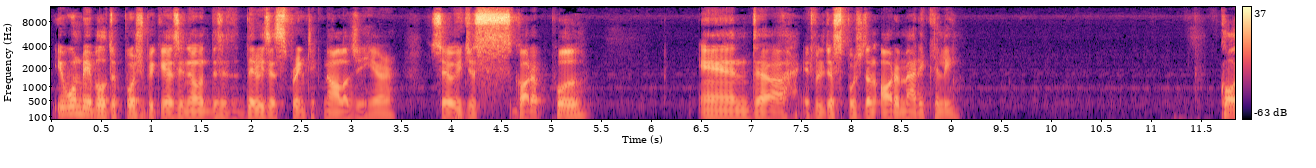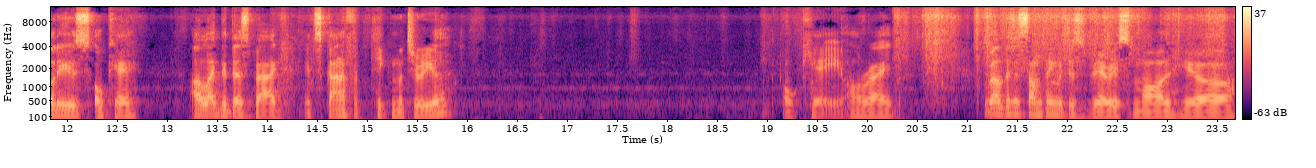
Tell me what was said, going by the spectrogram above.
You won't be able to push because you know this is there is a spring technology here. So you just gotta pull. And uh, it will just push down automatically. Quality is okay. I like the dust bag. It's kind of a thick material. Okay all right. Well this is something which is very small here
